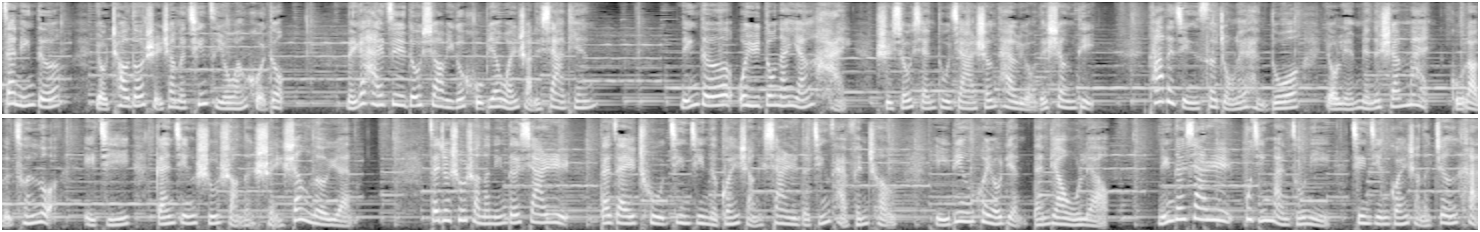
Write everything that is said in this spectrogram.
在宁德有超多水上的亲子游玩活动，每个孩子都需要一个湖边玩耍的夏天。宁德位于东南沿海，是休闲度假、生态旅游的圣地。它的景色种类很多，有连绵的山脉、古老的村落，以及干净舒爽的水上乐园。在这舒爽的宁德夏日。待在一处静静的观赏夏日的精彩纷呈，一定会有点单调无聊。宁德夏日不仅满足你静静观赏的震撼，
